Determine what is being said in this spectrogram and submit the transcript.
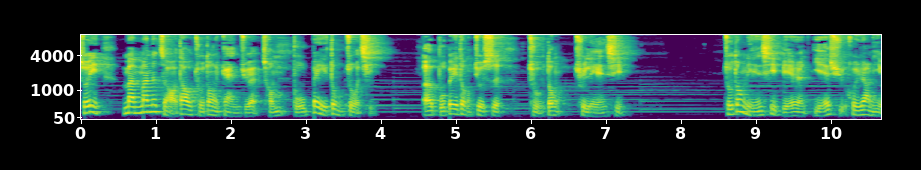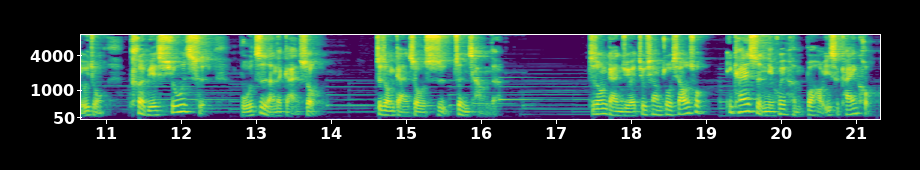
所以慢慢的找到主动的感觉，从不被动做起，而不被动就是主动去联系，主动联系别人，也许会让你有一种特别羞耻、不自然的感受，这种感受是正常的，这种感觉就像做销售，一开始你会很不好意思开口。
